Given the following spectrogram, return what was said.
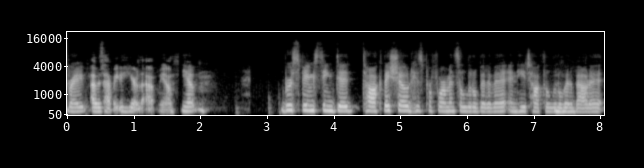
right. I was happy to hear that. Yeah. Yep. Bruce Springsteen did talk. They showed his performance a little bit of it, and he talked a little mm-hmm. bit about it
